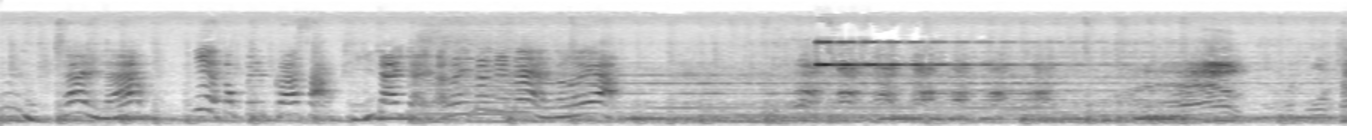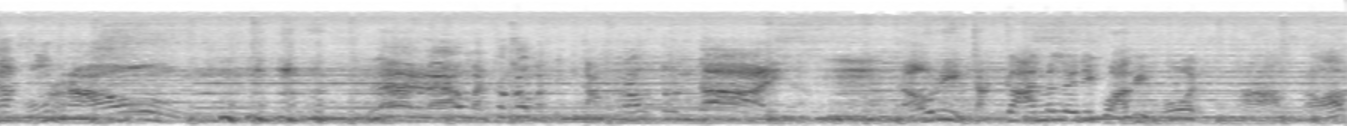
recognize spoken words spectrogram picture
ืมใช่แล้ว เนี่ยต้องเป็นปราสาทผีนายใหญ่อะไรนั่น รีบจัดการมันเลยดีกว่าพี่โหดถ้าพร้อม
